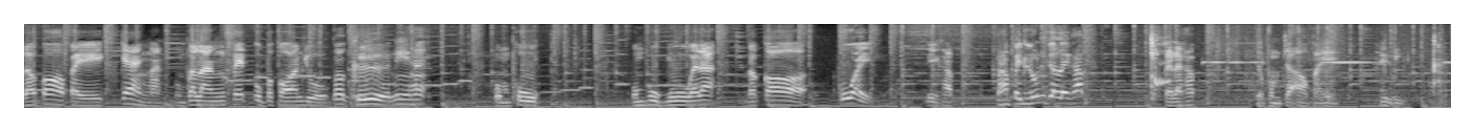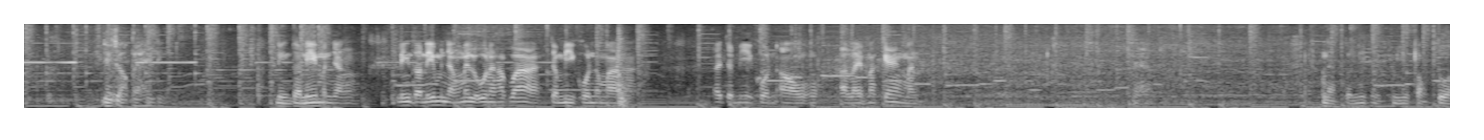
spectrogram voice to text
แล้วก็ไปแกล้งมัน ผมกำลังเซตอุปกรณ์อยู่ก็คือนี่ฮะ ผมผูก ผมผูกงูไว้แล้วแล้วก็กล้วยนี่ครับ ตามไปลุ้นกันเลยครับไปแล้วครับ เดี๋ยวผมจะเอาไปให้ลิงลิงจะเอาไปให้ลิงลิงตอนนี้มันยังลิงตอนนี้มันยังไม่รู้นะครับ ว่าจะมีคนเอามาแล้วจะมีคนเอาอะไรมาแกล้งมันนะครับ นะตัวนี้มีอยู่สองตัว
